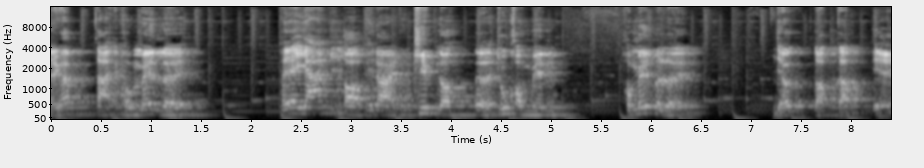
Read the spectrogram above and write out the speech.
นะครับใต้คอมเมนต์เลย พยายามจะตอบให้ได้ทุกคลิปเนาะเออทุกคอมเมนต์คอมเมนต์มาเลย เดี๋ยวตอบกลับเอง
